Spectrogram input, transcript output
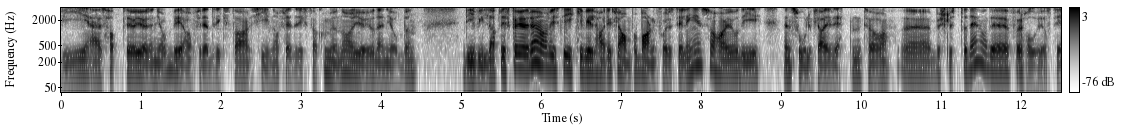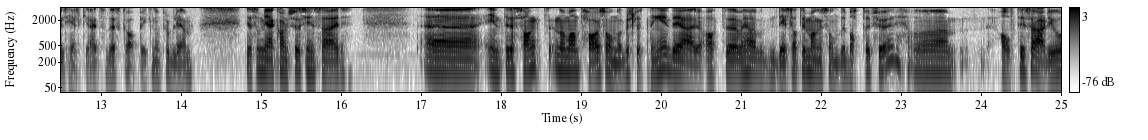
Vi er satt til å gjøre en jobb i Fredrikstad kino og Fredrikstad kommune, og gjør jo den jobben de vil at vi skal gjøre. Og hvis de ikke vil ha reklame på barneforestillinger, så har jo de den soleklare retten til å uh, beslutte det, og det forholder vi oss til helt greit. Så det skaper ikke noe problem. Det som jeg kanskje syns er Eh, interessant når man tar sånne beslutninger, det er at uh, Vi har deltatt i mange sånne debatter før. og Alltid så er det jo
